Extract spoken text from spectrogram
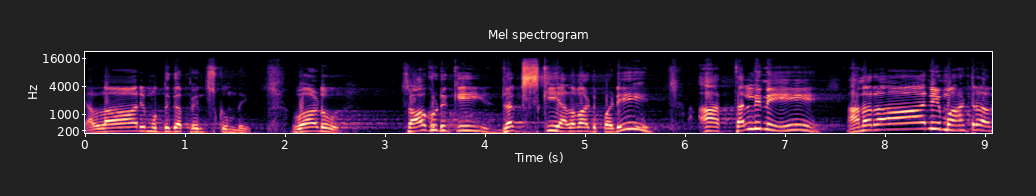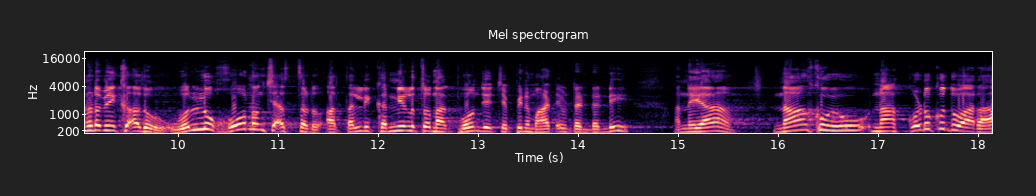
ఎల్లారి ముద్దుగా పెంచుకుంది. వాడు త్రాగుడికి డ్రగ్స్కి అలవాటు పడి ఆ తల్లిని అనరాని మాటలు అనడమే కాదు ఒళ్ళు హోనం చేస్తాడు. ఆ తల్లి కన్నీళ్ళతో నాకు ఫోన్ చేసి చెప్పిన మాట ఏమిటంటండి అన్నయ్య నాకు నా కొడుకు ద్వారా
